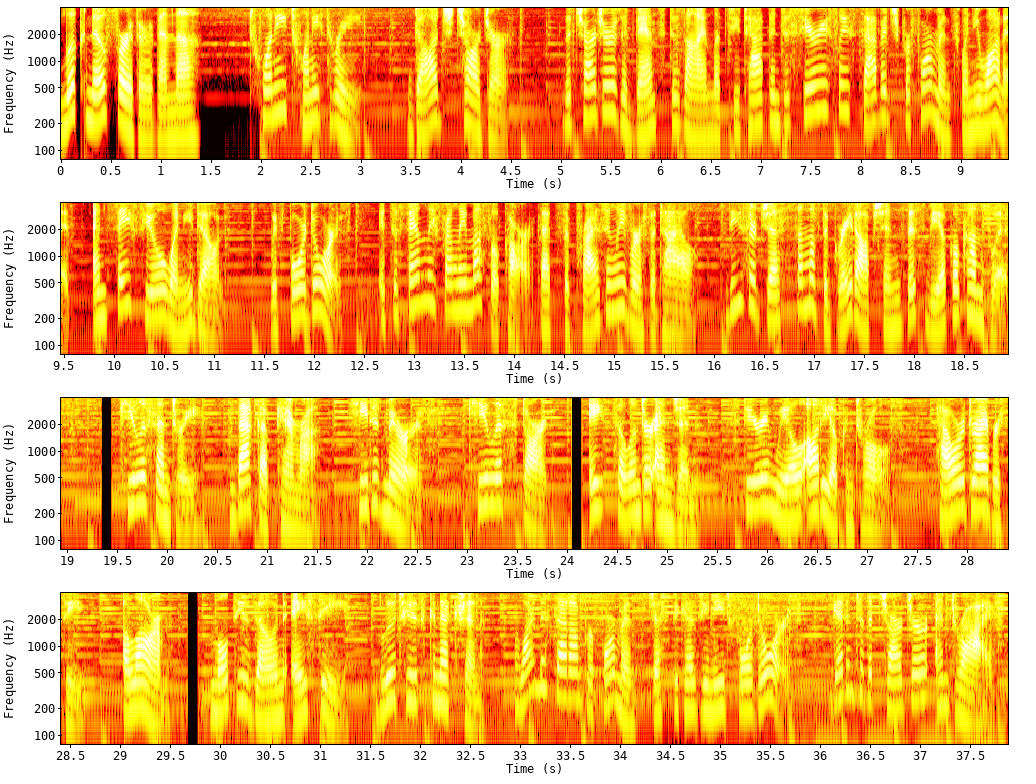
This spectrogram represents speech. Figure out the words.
Look no further than the 2023 Dodge Charger. The Charger's advanced design lets you tap into seriously savage performance when you want it and save fuel when you don't. With four doors, it's a family-friendly muscle car that's surprisingly versatile. These are just some of the great options this vehicle comes with. Keyless entry, backup camera, heated mirrors, keyless start, eight-cylinder engine, steering wheel audio controls, power driver seat, alarm, multi-zone AC, Bluetooth connection. Why miss out on performance just because you need four doors? Get into the Charger and drive.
